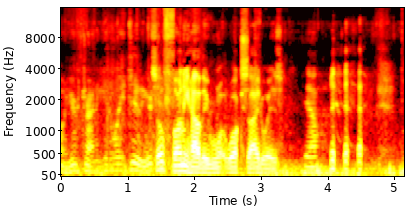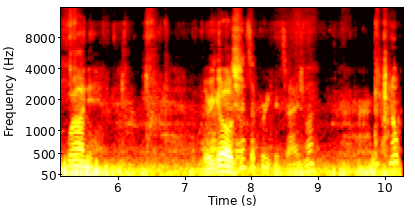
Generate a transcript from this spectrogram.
Oh, you're trying to get away too. You're So funny how they walk sideways. Small. Yeah. well, and you, There he goes. that's a pretty good size one. Nope.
